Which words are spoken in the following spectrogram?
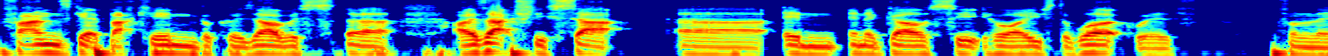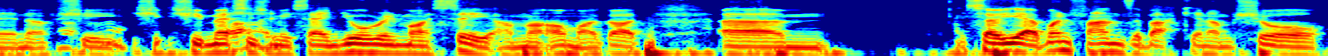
fans get back in because I was uh, I was actually sat uh, in in a girl's seat who I used to work with. Funnily enough, she, oh, she she messaged me saying you're in my seat. I'm like, oh my god. Um, so yeah, when fans are back in, I'm sure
